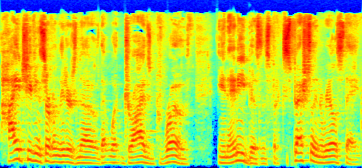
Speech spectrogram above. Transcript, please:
High achieving servant leaders know that what drives growth in any business, but especially in real estate,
